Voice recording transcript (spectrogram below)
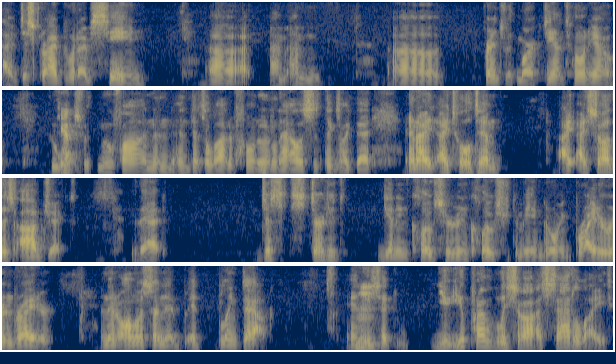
I've described what I've seen. Uh, I'm I'm uh, friends with Marc D'Antonio, who Yeah. works with MUFON and, and does a lot of phono analysis things like that. And I, I told him I, I saw this object that just started getting closer and closer to me and growing brighter and brighter, and then all of a sudden it, it blinked out. And he Hmm. said, "You you probably saw a satellite."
